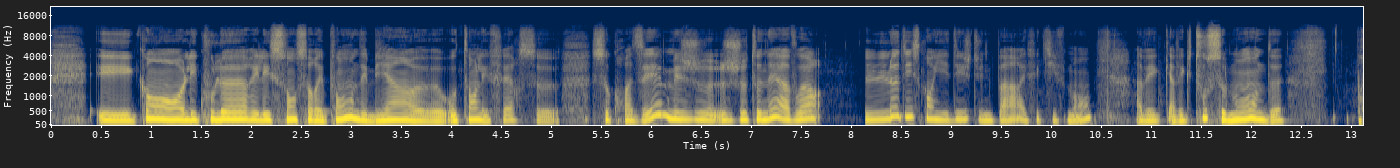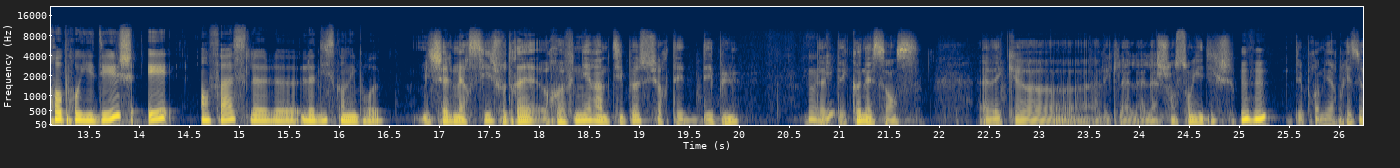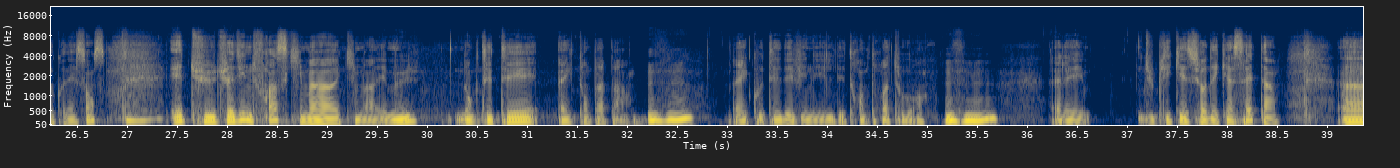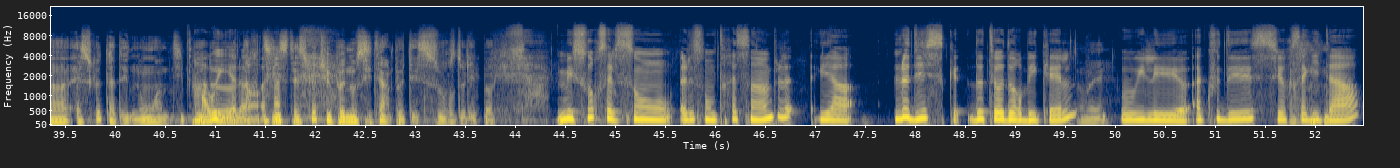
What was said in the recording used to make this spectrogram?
Et quand les couleurs et les sons se répondent, eh bien, euh, autant les faire se, se croiser. Mais je, tenais à avoir le disque en yiddish d'une part, effectivement, avec, avec tout ce monde propre au yiddish, et en face le disque en hébreu. Michel, merci. Je voudrais revenir un petit peu sur tes débuts, tes connaissances avec, euh, avec la, chanson yiddish, mm-hmm. tes premières prises de connaissances. Et tu, tu, as dit une phrase qui m'a ému. Donc, tu étais avec ton papa mm-hmm. à écouter des vinyles, des 33 tours. Mm-hmm. Elle est dupliquée sur des cassettes. Euh, est-ce que tu as des noms un petit peu ah d'artistes? Est-ce que tu peux nous citer un peu tes sources de l'époque? Mes sources, elles sont, elles sont très simples. Il y a le disque de Theodore Bickel, où il est euh, accoudé sur sa guitare,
